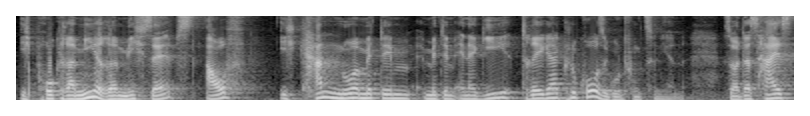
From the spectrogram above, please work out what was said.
ich programmiere mich selbst auf ich kann nur mit dem, mit dem Energieträger Glucose gut funktionieren. So, das heißt,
